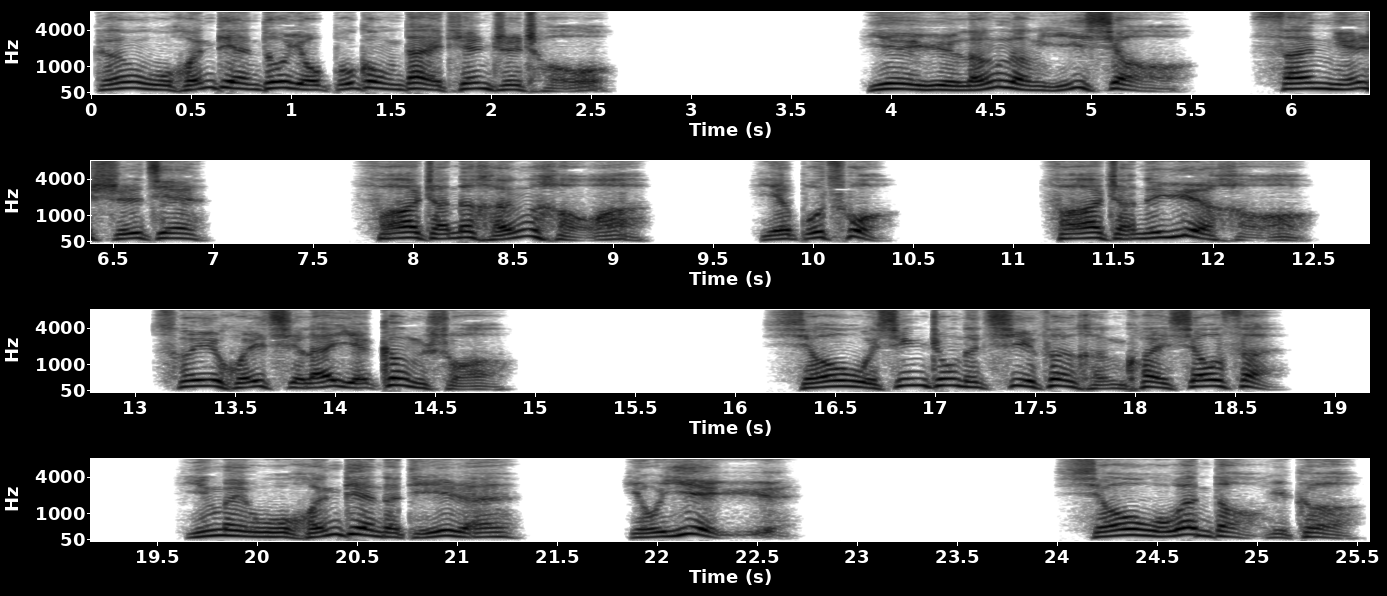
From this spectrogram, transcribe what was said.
跟武魂殿都有不共戴天之仇。夜雨冷冷一笑：“三年时间，发展的很好啊，也不错。发展的越好，摧毁起来也更爽。”小五心中的气愤很快消散，因为武魂殿的敌人。有夜雨，小五问道：“宇哥，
